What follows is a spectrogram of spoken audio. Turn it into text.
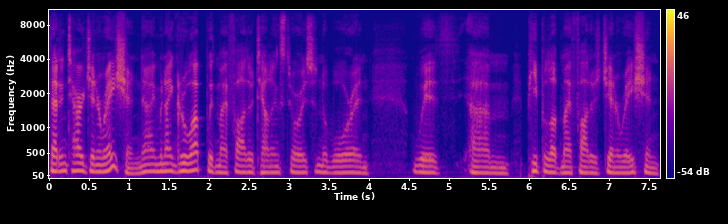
that entire generation. Now, I mean, I grew up with my father telling stories from the war and with um, people of my father's generation.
